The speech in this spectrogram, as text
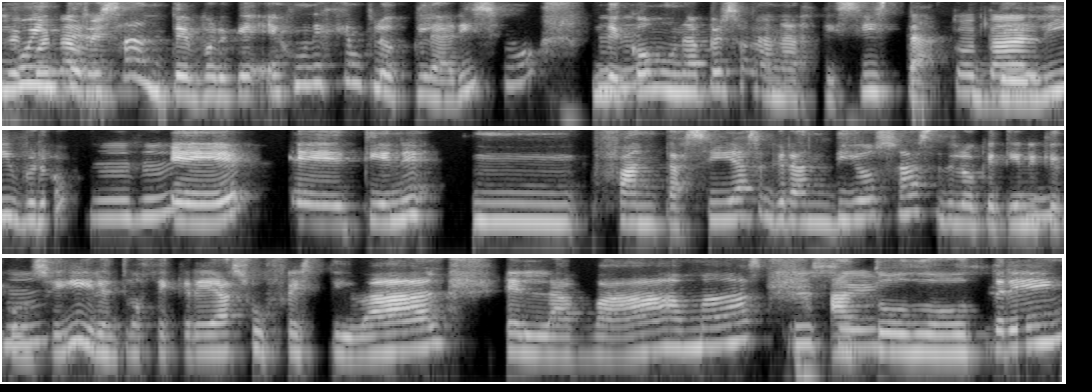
Muy interesante porque es un ejemplo clarísimo de cómo una persona narcisista de libro eh, eh, tiene Mm, fantasías grandiosas de lo que tiene que conseguir. Entonces crea su festival en las Bahamas a todo tren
